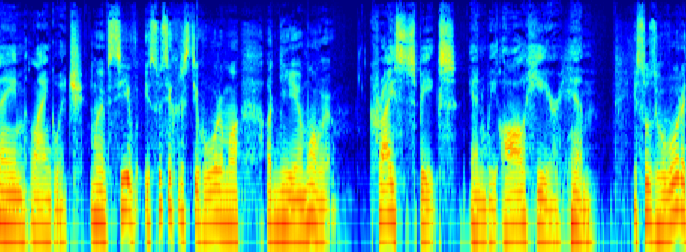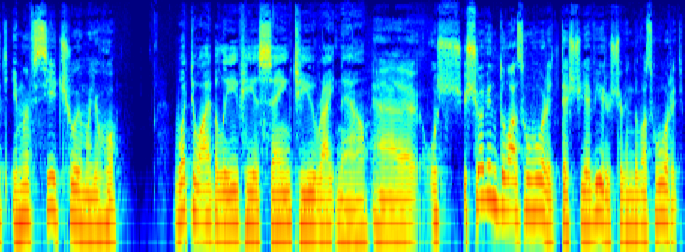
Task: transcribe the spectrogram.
same language. Ми всі в Ісусі Христі говоримо однією мовою. Christ speaks and we all hear him. Ісус говорить, і ми всі чуємо його. What do I believe he is saying to you right now? Е, ось що він до вас говорить, те, що я вірю, що він до вас говорить.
